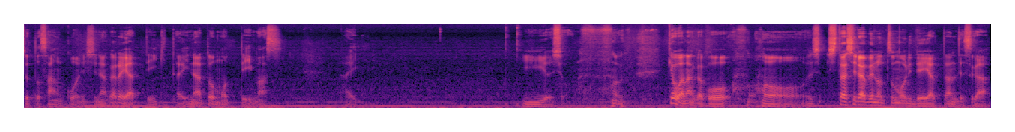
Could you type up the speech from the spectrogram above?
ちょっと参考にしながらやっていきたいなと思っています。はい、よいしょ。今日はなんかこう下調べのつもりでやったんですが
